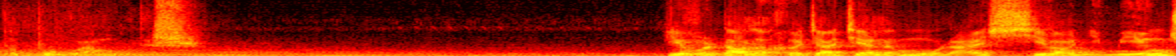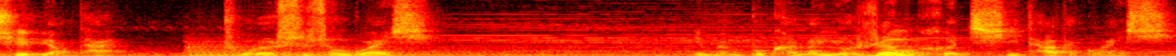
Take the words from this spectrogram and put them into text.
都不关我的事。一会儿到了何家见了木兰，希望你明确表态，除了师生关系，你们不可能有任何其他的关系。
